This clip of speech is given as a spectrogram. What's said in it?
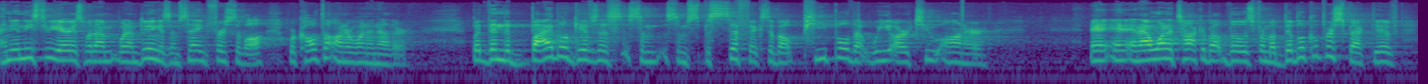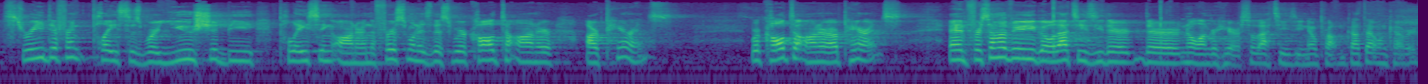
And in these three areas, what I'm, what I'm doing is I'm saying, first of all, we're called to honor one another. But then the Bible gives us some, some specifics about people that we are to honor. And, and, and, I want to talk about those from a biblical perspective, three different places where you should be placing honor. And the first one is this we're called to honor our parents. We're called to honor our parents. And for some of you, you go, well, that's easy. They're, they're no longer here, so that's easy. No problem. Got that one covered.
